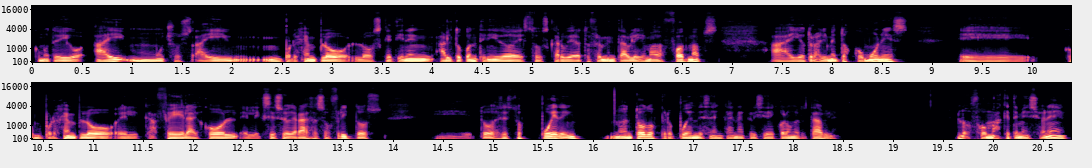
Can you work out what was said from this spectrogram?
Como te digo, hay muchos. Hay, por ejemplo, los que tienen alto contenido de estos carbohidratos fermentables llamados FODMAPs. Hay otros alimentos comunes, eh, como por ejemplo el café, el alcohol, el exceso de grasas o fritos. Eh, todos estos pueden, no en todos, pero pueden desencadenar crisis de colon irritable. Los FODMAPs que te mencioné,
